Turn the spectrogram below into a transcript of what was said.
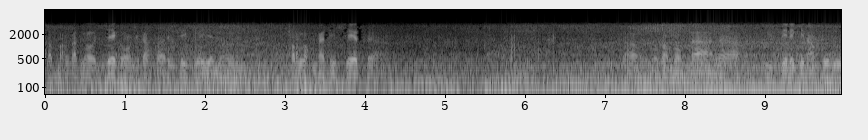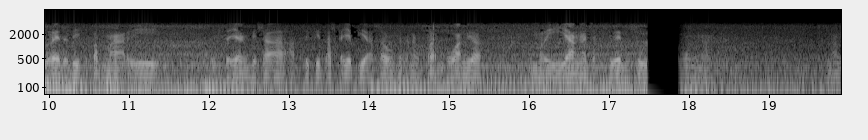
arep angkat ngojek wong dikabari iki ya nu perlok ngadisit ya. Moga-moga ya ditilikin nang dulure tadi cepat mari saya yang bisa aktivitas kayak biasa untuk perempuan ya meriang ngajak duit nang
